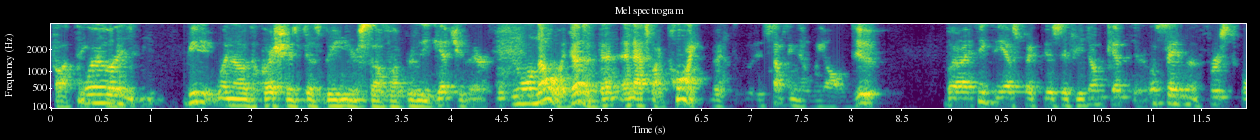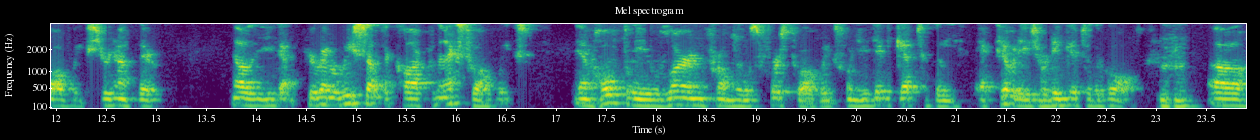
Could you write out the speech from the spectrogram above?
thought they Well, could? beat, well, now the question is, does beating yourself up really get you there? Well, no, it doesn't, and, and that's my point, but it's something that we all do. But I think the aspect is if you don't get there, let's say in the first 12 weeks, you're not there. Now you got, you're going to reset the clock for the next 12 weeks. And hopefully you learn from those first 12 weeks when you didn't get to the activities or didn't get to the goal. uh,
